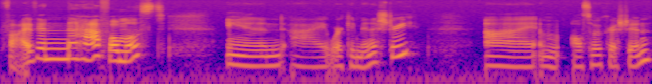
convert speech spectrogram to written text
five and a half almost. And I work in ministry. I am also a Christian,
